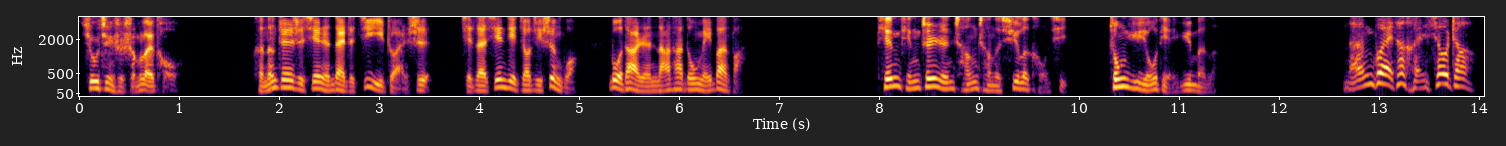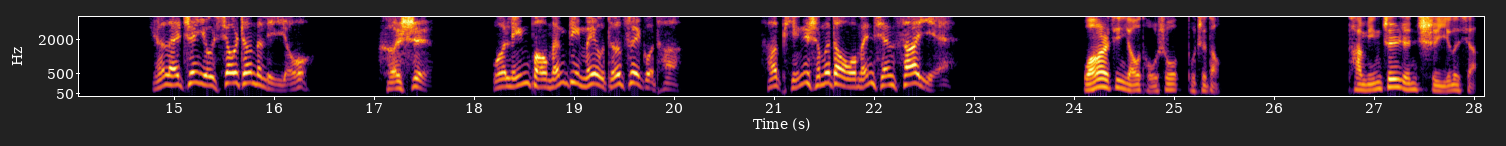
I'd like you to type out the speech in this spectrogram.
究竟是什么来头？可能真是仙人带着记忆转世，且在仙界交际甚广，骆大人拿他都没办法。”天平真人长长的吁了口气。终于有点郁闷了，难怪他很嚣张，原来真有嚣张的理由。可是我灵宝门并没有得罪过他，他凭什么到我门前撒野？王二金摇头说：“不知道。”塔明真人迟疑了下，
